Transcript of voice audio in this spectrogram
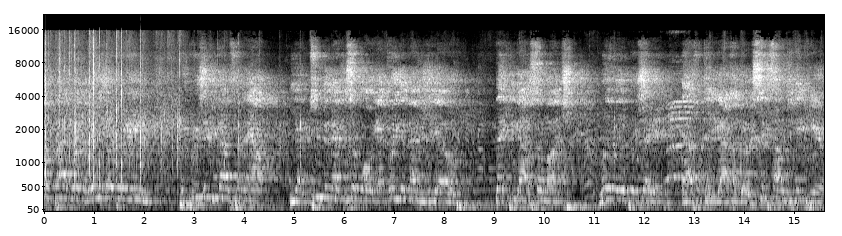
buff there is no green. We appreciate you guys coming out. You got two good matches so far. We got three good matches to go. Thank you guys so much. Really, really appreciate it. And I just want to tell you guys, I drove six times to get here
